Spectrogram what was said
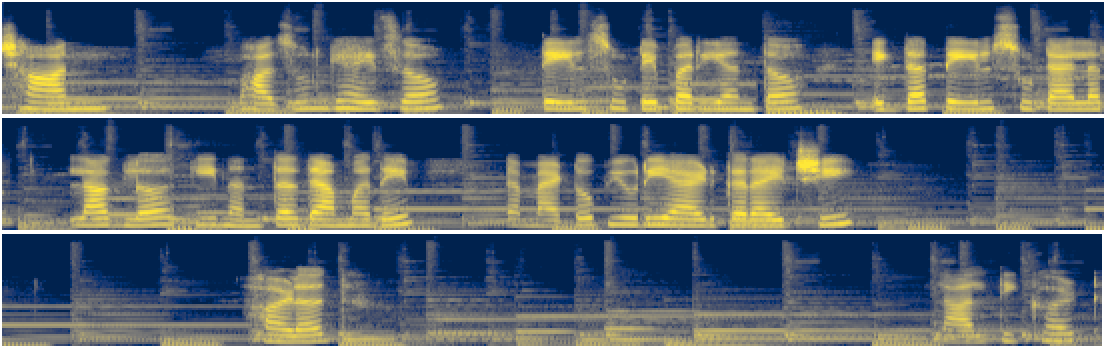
छान भाजून घ्यायचं. तेल सुटेपर्यंत एकदा तेल सुटायला लागलं की नंतर त्यामध्ये टमॅटो प्युरी ॲड करायची. हळद लाल तिखट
